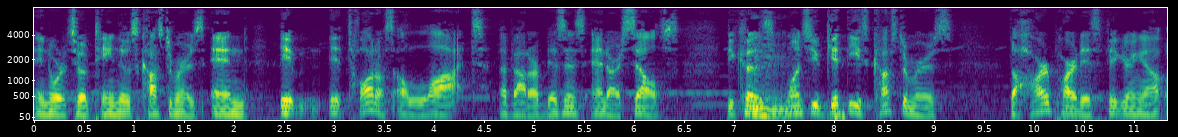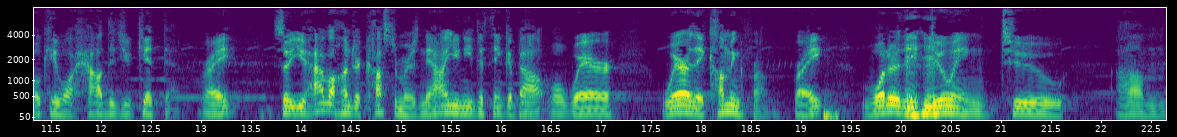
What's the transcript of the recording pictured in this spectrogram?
in order to obtain those customers, and it it taught us a lot about our business and ourselves. Because once you get these customers, the hard part is figuring out, okay, well, how did you get them, right? So you have a hundred customers. Now you need to think about, well, where, where are they coming from, right? What are they doing to, um,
